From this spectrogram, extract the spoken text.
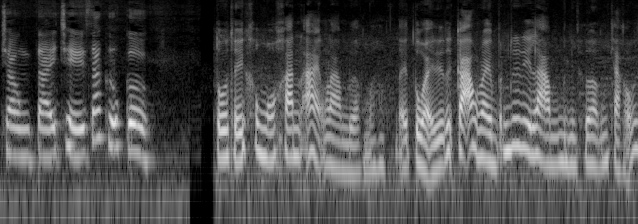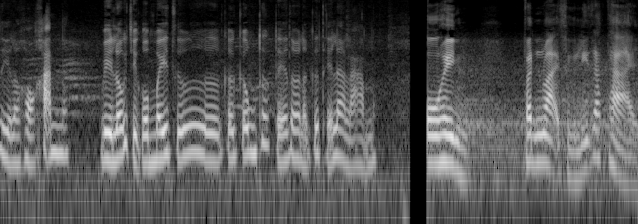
trong tái chế rác hữu cơ. Tôi thấy không khó khăn, ai cũng làm được mà. Đấy, tuổi thì cao này vẫn cứ đi làm bình thường, chẳng có gì là khó khăn. Đâu. Vì lúc chỉ có mấy thứ cái công thức thế thôi là cứ thế là làm. Mô hình phân loại xử lý rác thải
